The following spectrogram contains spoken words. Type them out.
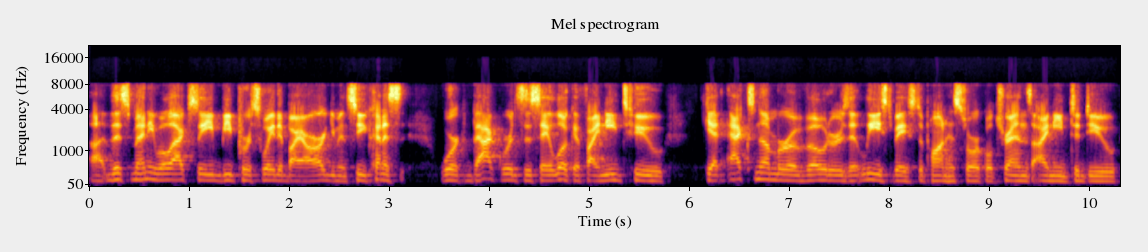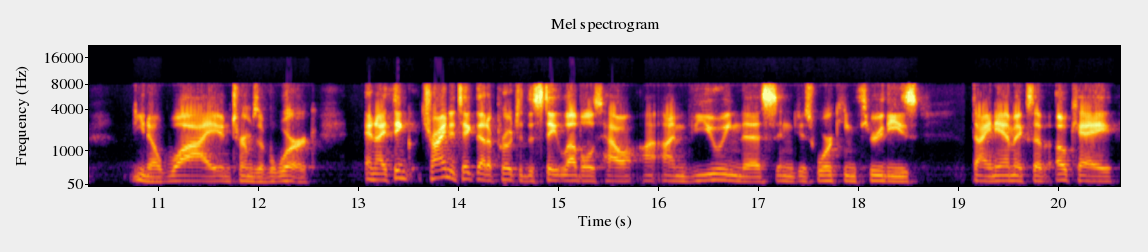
Uh, this many will actually be persuaded by our arguments. So you kind of work backwards to say look if i need to get x number of voters at least based upon historical trends i need to do you know y in terms of work and i think trying to take that approach at the state level is how i'm viewing this and just working through these dynamics of okay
